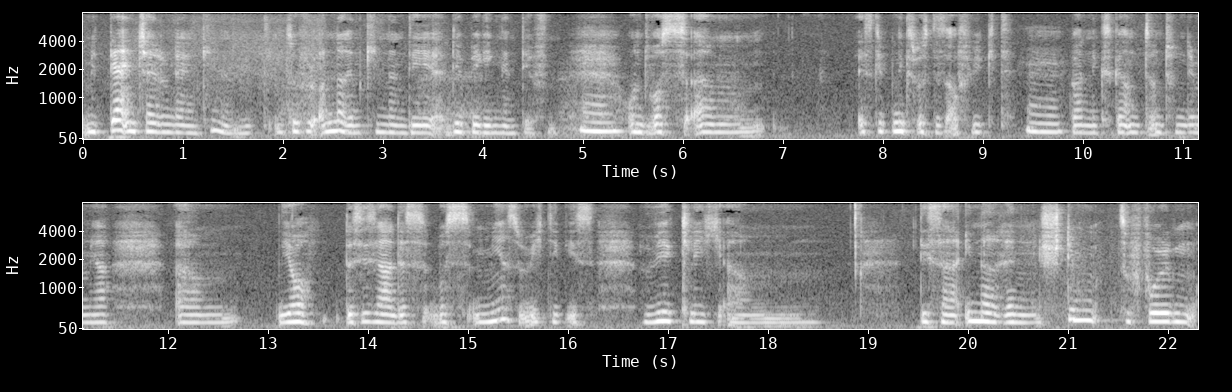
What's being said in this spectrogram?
mit der Entscheidung deinen Kindern mit und so vielen anderen Kindern, die dir begegnen dürfen. Mhm. Und was, ähm, es gibt nichts, was das aufwiegt. Mhm. Gar nichts. Und, und von dem her, ähm, ja, das ist ja das, was mir so wichtig ist, wirklich ähm, dieser inneren Stimme zu folgen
